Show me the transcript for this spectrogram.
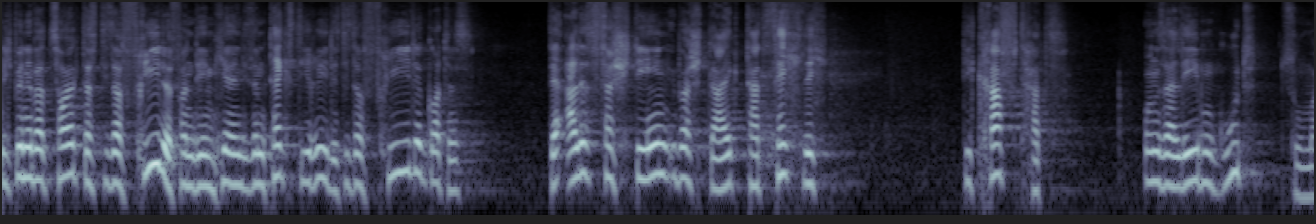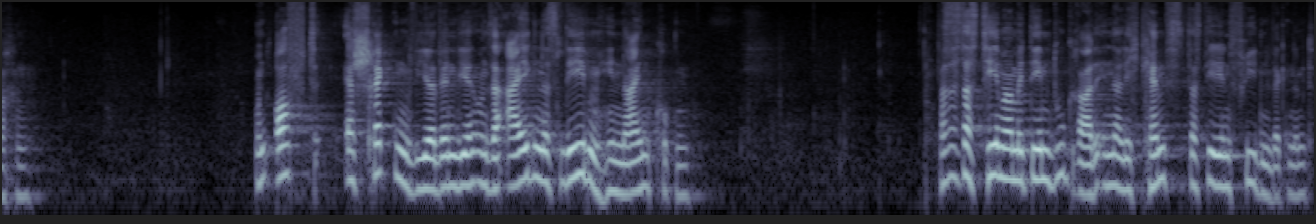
Und ich bin überzeugt, dass dieser Friede, von dem hier in diesem Text die Rede ist, dieser Friede Gottes, der alles Verstehen übersteigt, tatsächlich die Kraft hat, unser Leben gut zu machen. Und oft erschrecken wir, wenn wir in unser eigenes Leben hineingucken. Was ist das Thema, mit dem du gerade innerlich kämpfst, das dir den Frieden wegnimmt?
